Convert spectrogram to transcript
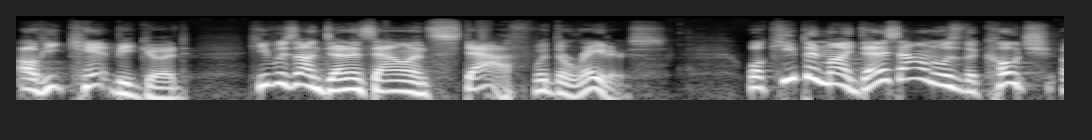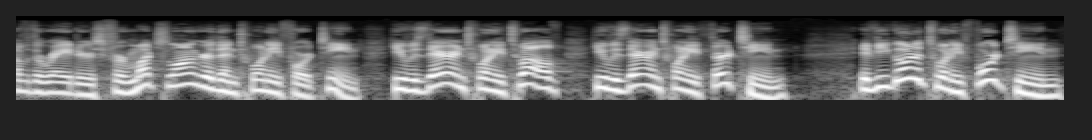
oh, he can't be good he was on Dennis Allen's staff with the Raiders. Well, keep in mind, Dennis Allen was the coach of the Raiders for much longer than 2014. He was there in 2012, he was there in 2013. If you go to 2014,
